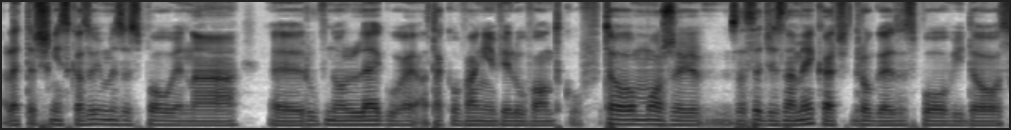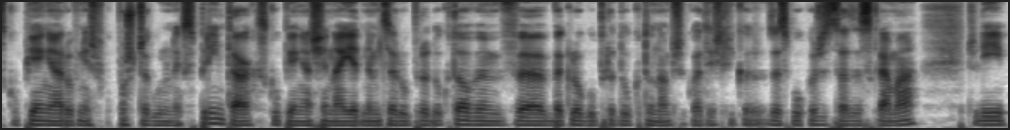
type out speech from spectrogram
ale też nie skazujmy zespoły na E, równoległe atakowanie wielu wątków. To może w zasadzie zamykać drogę zespołowi do skupienia również w poszczególnych sprintach, skupienia się na jednym celu produktowym w backlogu produktu, na przykład jeśli zespół korzysta ze Scrama, czyli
